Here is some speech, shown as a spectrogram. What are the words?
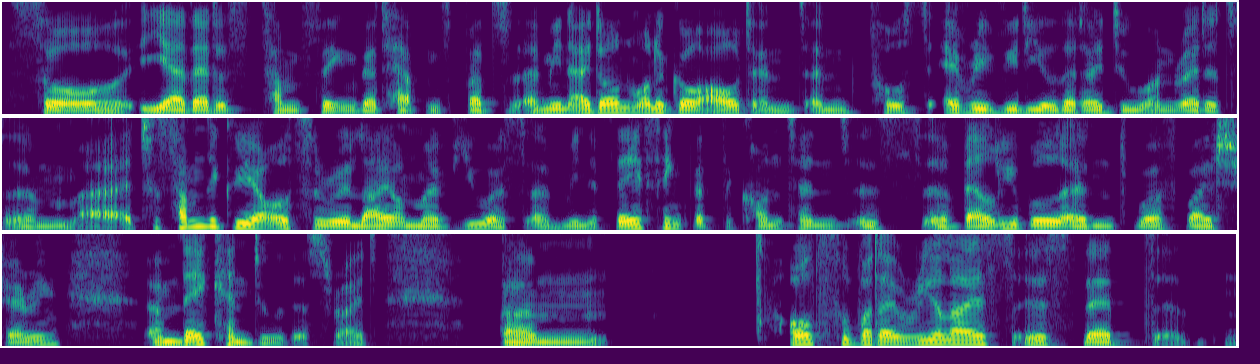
so yeah, that is something that happens. But I mean, I don't want to go out and and post every video that I do on Reddit. Um, uh, to some degree, I also rely on my viewers. I mean, if they think that the content is uh, valuable and worthwhile sharing, um, they can do this, right? Um, also what I realized is that uh,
